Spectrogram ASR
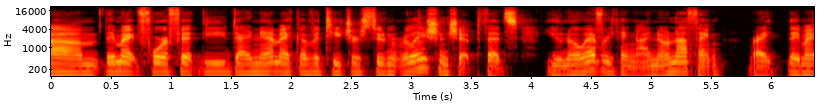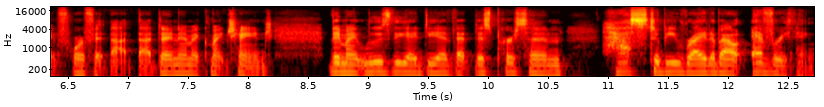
Um, they might forfeit the dynamic of a teacher student relationship that's you know everything, I know nothing, right? They might forfeit that. That dynamic might change. They might lose the idea that this person has to be right about everything,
